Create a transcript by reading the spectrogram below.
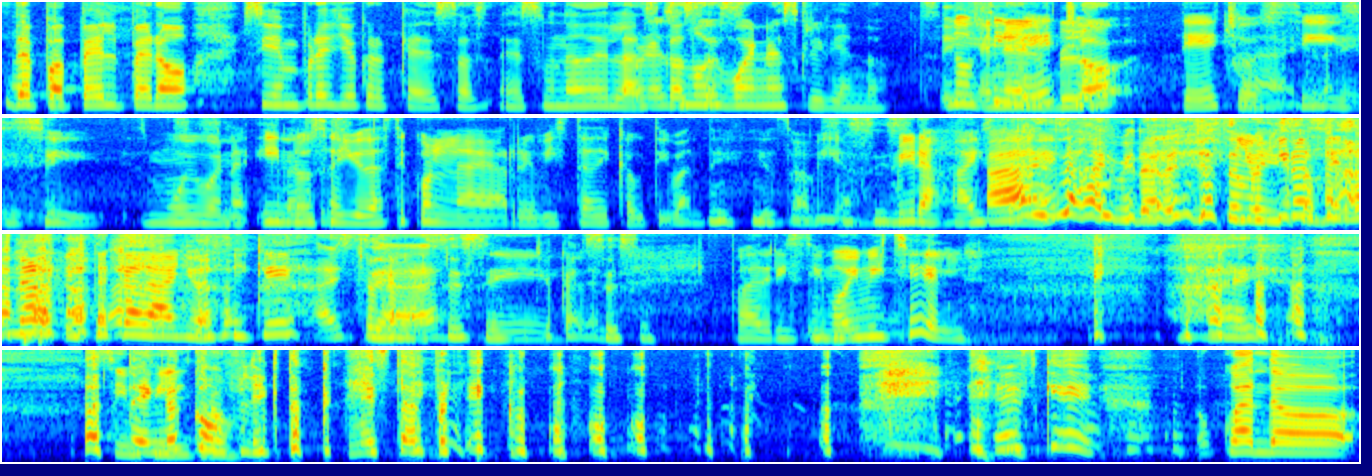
de papel, pero siempre yo creo que eso es una de las pero es cosas. muy buena escribiendo. No, En sí, de el hecho, blog. de hecho, Ay, sí, sí, gracias. sí, es muy Sí, buena. sí, y nos ayudaste con la revista de Cautivante, yo sabía. Sí, sí, sí. Mira, ahí está. Ay, ¿eh? ay, mira, ya se yo me quiero hizo. hacer una revista cada año, así que Sí, chócala. sí, sí, sí, sí. Padrísimo. Y Michelle, Ay, Sin tengo filtro. conflicto con esta pregunta. es que cuando,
